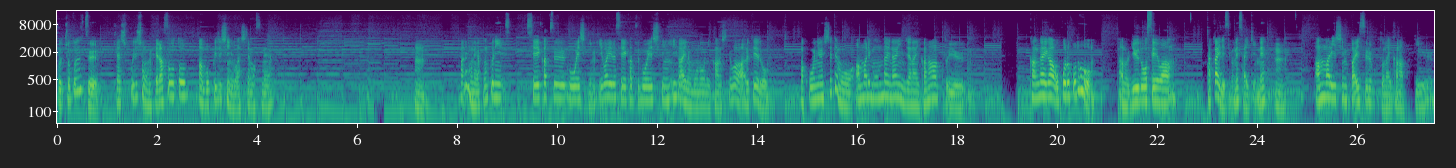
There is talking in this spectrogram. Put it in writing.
そう、ちょっとずつキャッシュポジションを減らそうと、まあ、僕自身はしてますね。うん。まあでもね、本当に生活防衛資金、いわゆる生活防衛資金以外のものに関しては、ある程度、まあ、購入しててもあんまり問題ないんじゃないかなという考えが起こるほど、あの、流動性は高いですよね、最近ね。うん。あんまり心配することないかなっていう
